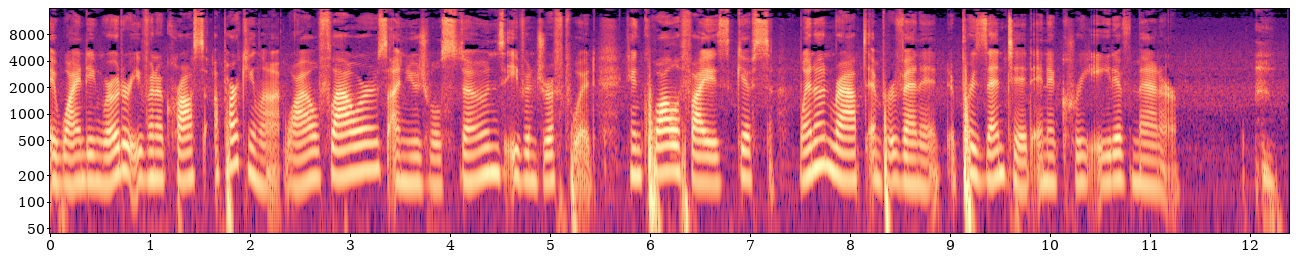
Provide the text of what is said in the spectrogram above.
a winding road or even across a parking lot. Wildflowers, unusual stones, even driftwood can qualify as gifts when unwrapped and presented in a creative manner.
